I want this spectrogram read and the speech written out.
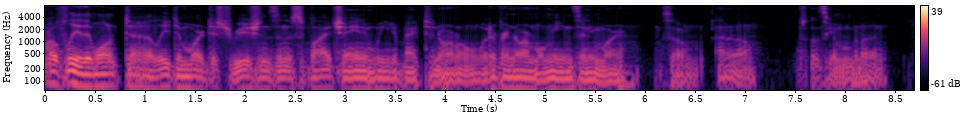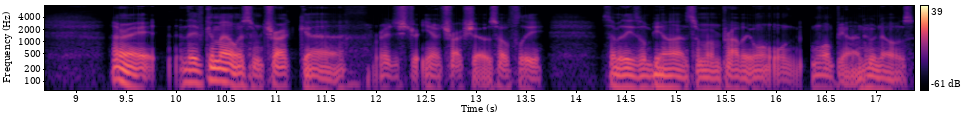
Hopefully, they won't uh, lead to more distributions in the supply chain, and we can get back to normal, whatever normal means anymore. So I don't know. So let's get moving on. All right, they've come out with some truck uh, register, you know, truck shows. Hopefully, some of these will be on. Some of them probably won't won't be on. Who knows?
